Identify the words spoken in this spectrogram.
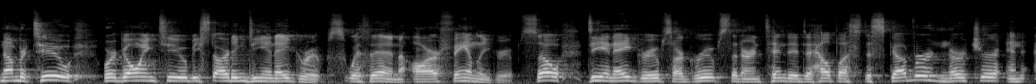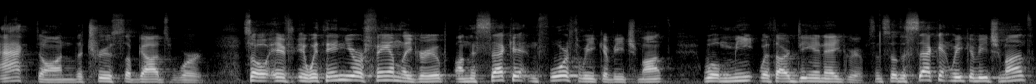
Number two, we're going to be starting DNA groups within our family groups. So, DNA groups are groups that are intended to help us discover, nurture, and act on the truths of God's Word. So, if within your family group, on the second and fourth week of each month, we'll meet with our DNA groups. And so, the second week of each month,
